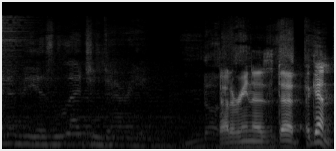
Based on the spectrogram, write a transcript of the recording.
Enemy is legendary. Katarina is dead. Again.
